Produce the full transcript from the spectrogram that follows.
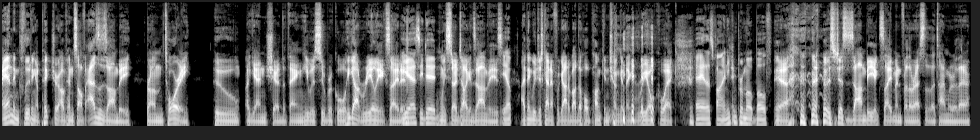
and including a picture of himself as a zombie from Tory, who again shared the thing. He was super cool. He got really excited. Yes, he did. When we started talking zombies. Yep. I think we just kind of forgot about the whole pumpkin chunkin thing real quick. Hey, that's fine. He can promote both. Yeah. it was just zombie excitement for the rest of the time we were there.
